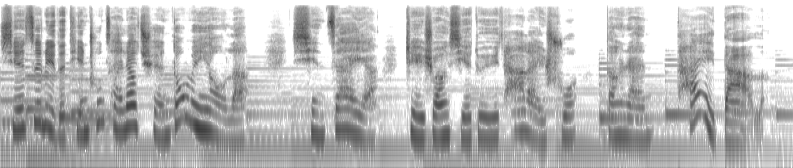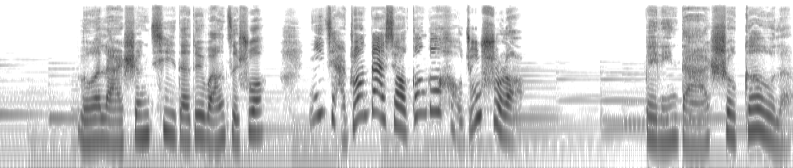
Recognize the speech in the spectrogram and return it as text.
鞋子里的填充材料全都没有了。现在呀，这双鞋对于她来说当然太大了。罗拉生气地对王子说：“你假装大小刚刚好就是了。”贝琳达受够了，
